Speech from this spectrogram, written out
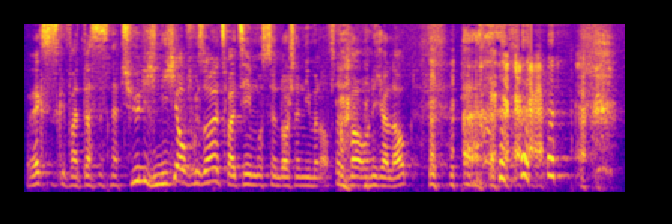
Verwechslungsgefahr. Das ist natürlich nicht aufgesäuert. 210 musste in Deutschland niemand aufsäuern, war auch nicht erlaubt.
